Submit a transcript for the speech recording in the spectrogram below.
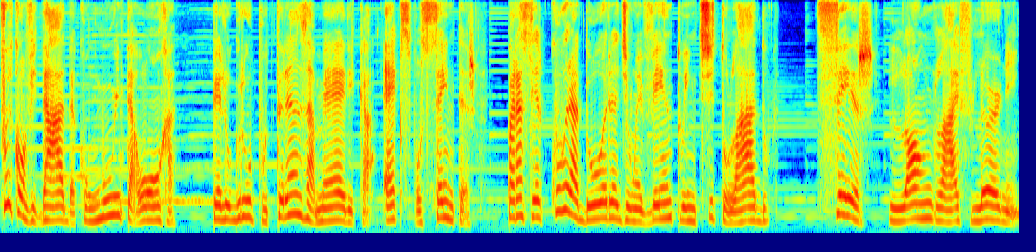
Fui convidada com muita honra pelo grupo Transamérica Expo Center para ser curadora de um evento intitulado Ser Long Life Learning,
